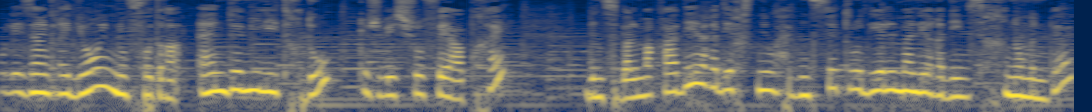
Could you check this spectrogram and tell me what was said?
Pour les ingrédients, il nous faudra un demi-litre d'eau que je vais chauffer après. بالنسبة للمقادير غادي خصني واحد نص ديال الماء اللي غادي نسخنو من بعد.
